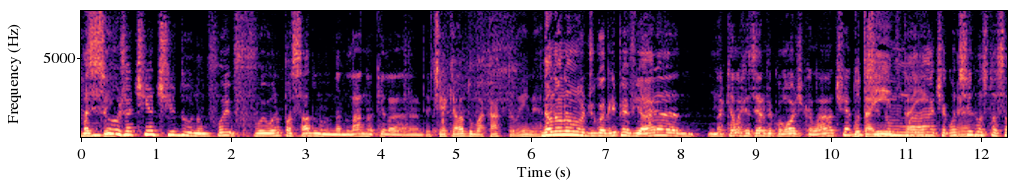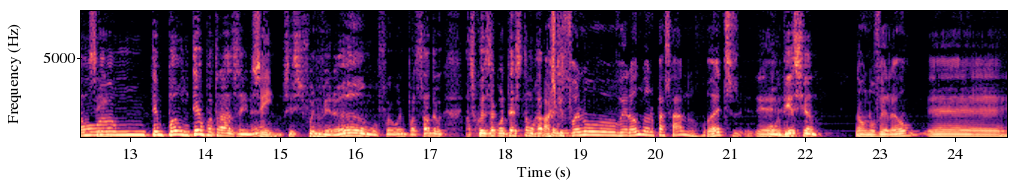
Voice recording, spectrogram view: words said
Mas isso Sim. eu já tinha tido, não foi, foi o ano passado, no, na, lá naquela. Eu tinha aquela do macaco também, né? Não, não, não, eu digo a gripe aviária, naquela reserva ecológica lá, tinha do acontecido, Taí, uma, Taí. tinha acontecido é. uma situação há um tempão, um tempo atrás aí, né? Sim. Não sei se foi no uhum. verão, ou foi o ano passado, as coisas acontecem tão rápido. Acho que foi no verão do ano passado, antes. É... Ou desse ano. Não, no verão é,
